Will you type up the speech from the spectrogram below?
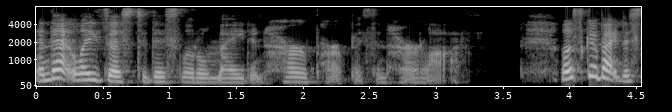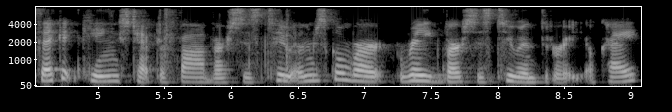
And that leads us to this little maid and her purpose in her life. Let's go back to 2 Kings chapter 5, verses 2. I'm just going to read verses 2 and 3, okay?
